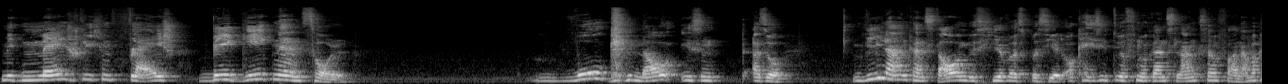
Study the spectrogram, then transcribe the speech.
mit menschlichem Fleisch begegnen soll. Wo genau ist ein, also wie lange kann es dauern, bis hier was passiert? Okay, sie dürfen nur ganz langsam fahren, aber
